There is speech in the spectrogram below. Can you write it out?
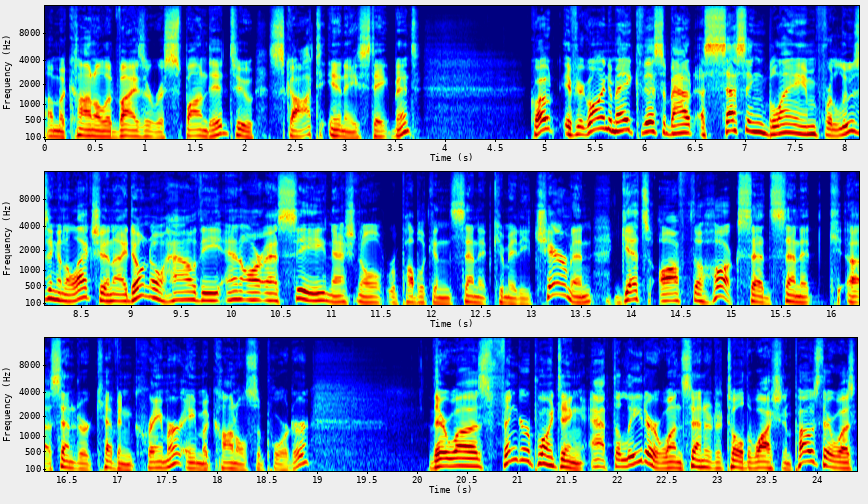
A McConnell advisor responded to Scott in a statement. Quote, if you're going to make this about assessing blame for losing an election, I don't know how the NRSC, National Republican Senate Committee chairman, gets off the hook, said Senate, uh, Senator Kevin Cramer, a McConnell supporter. There was finger pointing at the leader, one senator told the Washington Post. There was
